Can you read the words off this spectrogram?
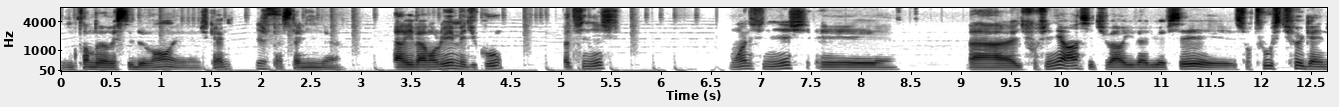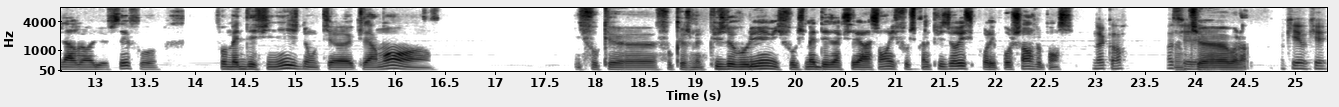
je tente de rester devant et je gagne. Yes. Je passe la ligne, euh, j'arrive avant lui, mais du coup, pas de finish, moins de finish, et bah, il faut finir, hein, si tu veux arriver à l'UFC, et surtout, si tu veux gagner de l'argent à l'UFC, faut, faut mettre des finishes, donc euh, clairement, il faut que, faut que je mette plus de volume, il faut que je mette des accélérations, il faut que je prenne plus de risques pour les prochains, je pense. D'accord. Ah, Donc euh, voilà. Ok, ok.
